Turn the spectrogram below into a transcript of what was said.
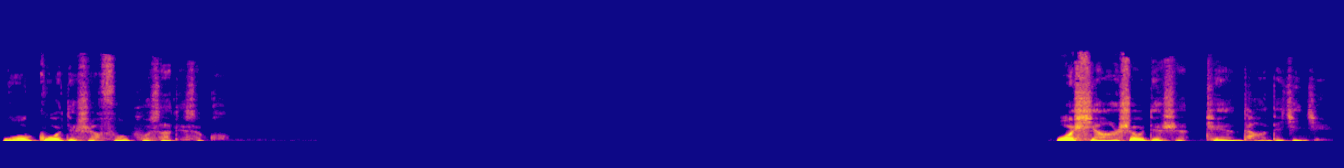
我过的是佛菩萨的生活。我享受的是天堂的境界。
